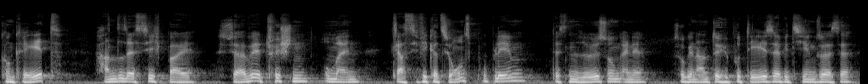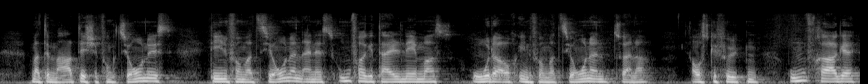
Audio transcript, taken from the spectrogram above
Konkret handelt es sich bei Survey Attrition um ein Klassifikationsproblem, dessen Lösung eine sogenannte Hypothese bzw. mathematische Funktion ist, die Informationen eines Umfrageteilnehmers oder auch Informationen zu einer ausgefüllten Umfrage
